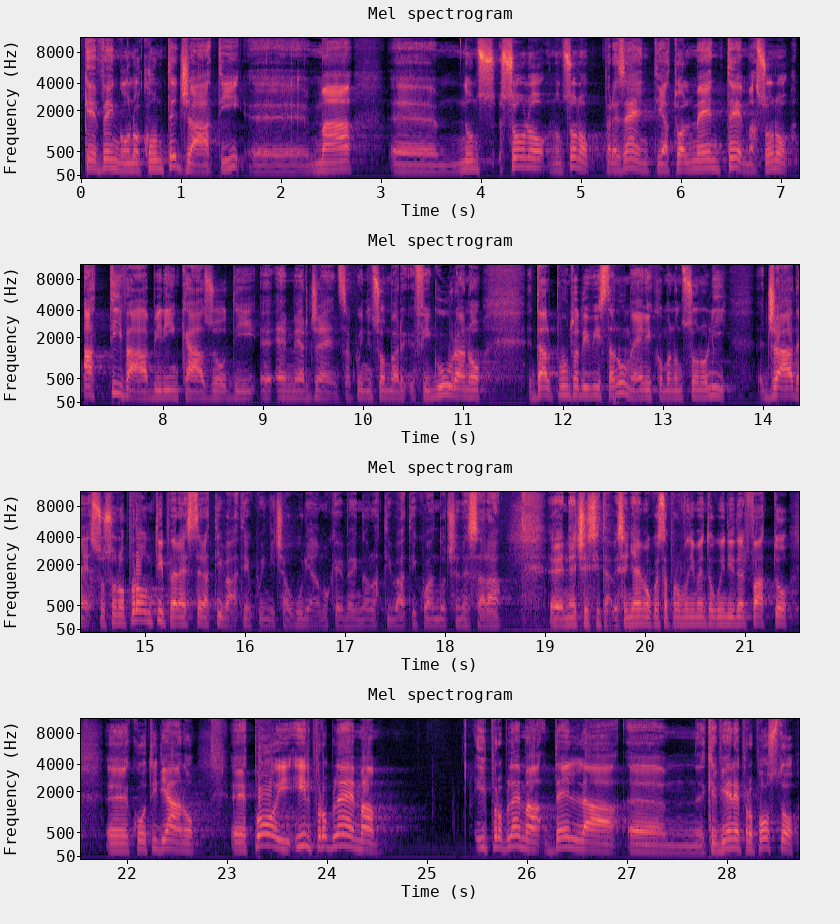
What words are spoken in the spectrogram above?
che vengono conteggiati eh, ma eh, non, sono, non, sono, presenti attualmente ma sono attivabili in caso di eh, emergenza, quindi insomma figurano dal punto di vista numerico ma non sono lì già adesso, sono pronti per essere attivati e quindi ci auguriamo che vengano attivati quando ce ne sarà eh, necessità. Vi segnaliamo questo approfondimento quindi del fatto eh, quotidiano. Eh, poi il problema il problema della, ehm, che viene proposto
